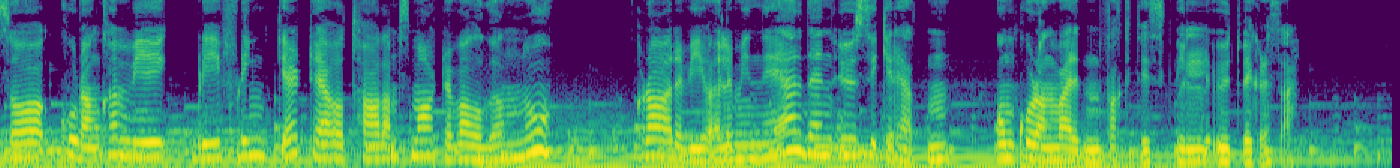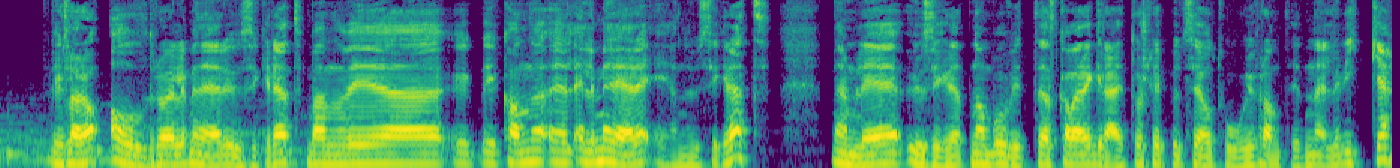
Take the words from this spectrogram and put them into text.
Så hvordan kan vi bli flinkere til å ta de smarte valgene nå? Klarer vi å eliminere den usikkerheten om hvordan verden faktisk vil utvikle seg? Vi klarer aldri å eliminere usikkerhet, men vi, vi kan eliminere én usikkerhet, nemlig usikkerheten om hvorvidt det skal være greit å slippe ut CO2 i framtiden eller ikke.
